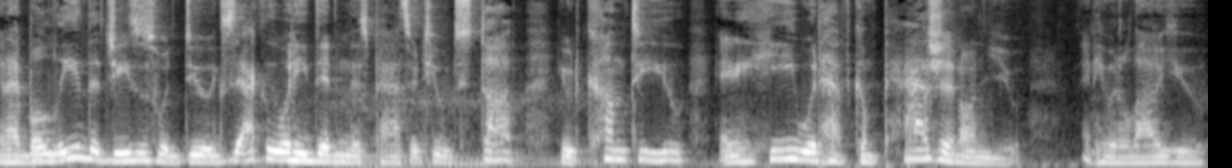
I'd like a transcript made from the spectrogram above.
And I believe that Jesus would do exactly what he did in this passage. He would stop, he would come to you, and he would have compassion on you, and he would allow you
